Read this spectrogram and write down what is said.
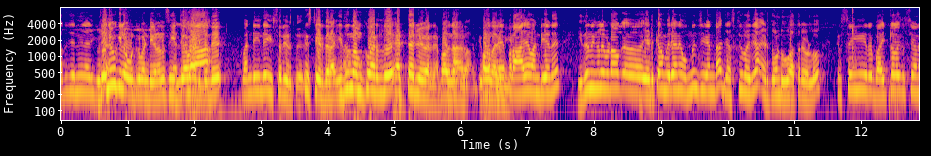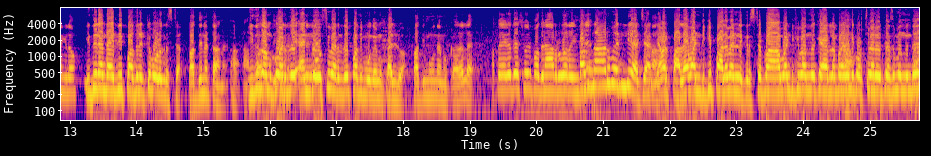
അത് ജെന്യൂൻ ആയിരിക്കും ജനു കിലോമീറ്റർ വണ്ടികളാണ്. സീറ്റ് കവർ അടിച്ചിട്ട് വണ്ടീന്റെ ഹിസ്റ്ററി എടുത്ത് ഹിസ്റ്ററി എടുത്തില്ല ഇത് നമുക്ക് വരുന്നത് എട്ടര രൂപ വരുന്നത് പതിനാല് പ്രായ വണ്ടിയാണ്. ഇത് നിങ്ങൾ ഇവിടെ എടുക്കാൻ വരികയാണെങ്കിൽ ഒന്നും ചെയ്യണ്ട ജസ്റ്റ് വരിക എടുത്തോണ്ട് പോകുക അത്രേ ഉള്ളൂ. ക്രിസ്റ്റ ഈ വൈറ്റ് കളർ ക്രിസ്റ്റ ആണെങ്കിലോ? ഇത് രണ്ടായിരത്തി പതിനെട്ട് മോൾ ക്രിസ്റ്റ. പതിനെട്ടാണ്. ഇത് നമുക്ക് വരുന്നത് എൻ ഒ സി വരുന്നത് പതിമൂന്നേ മുക്കാൽ രൂപ. പതിമൂന്നേ മുക്കാൽ അല്ലേ? അപ്പൊ ഏകദേശം ഒരു പതിനാറ് രൂപ റേഞ്ച് പതിനാറ് വരില്ല ഞാൻ പല വണ്ടിക്ക് പല വില ക്രിസ്റ്റ ഇപ്പൊ ആ വണ്ടിക്ക് വന്ന് കേരളം പ്രൈവറ്റ് കുറച്ച് വില വ്യത്യാസം വന്നിട്ട്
